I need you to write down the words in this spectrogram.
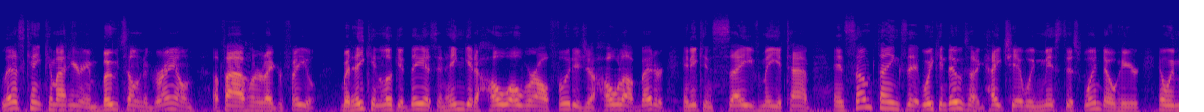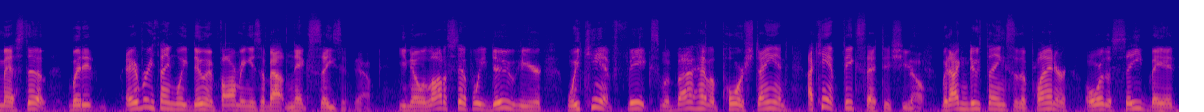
Les can't come out here and boots on the ground a 500 acre field. But he can look at this and he can get a whole overall footage a whole lot better and he can save me a time. And some things that we can do is like, hey Chad, we missed this window here and we messed up. But it everything we do in farming is about next season. Yeah. You know, a lot of stuff we do here, we can't fix. If I have a poor stand, I can't fix that this year. No. But I can do things to the planter or the seed bed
